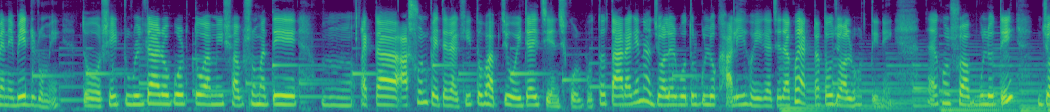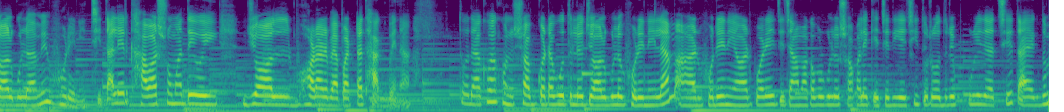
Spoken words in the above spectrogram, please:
মানে বেডরুমে। তো সেই টুলটার ওপর তো আমি সবসময়তে একটা আসন পেতে রাখি, তো ভাবছি ওইটাই চেঞ্জ করব। তো তার আগে না জলের বোতলগুলো খালি হয়ে গেছে। দেখো একটাতেও জল ভর্তি নেই। তা এখন সবগুলোতেই জলগুলো আমি ভরে নিচ্ছি। তাহলে এর খাওয়ার সময়তে ওই জল ভরার ব্যাপারটা থাকবে না। তো দেখো এখন সব কটা বোতলে জলগুলো ভরে নিলাম। আর ভরে নেওয়ার পরে যে জামা কাপড়গুলো সকালে কেচে দিয়েছি, তো রোদরে পুড়ে যাচ্ছে, তাই একদম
